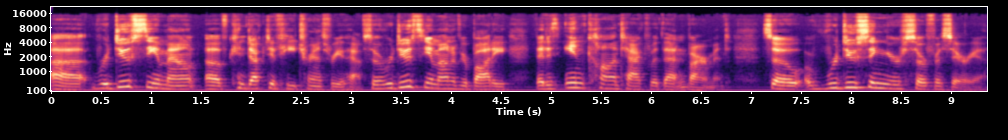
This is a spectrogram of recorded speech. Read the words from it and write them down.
uh, reduce the amount of conductive heat transfer you have. So reduce the amount of your body that is in contact with that environment. So reducing your surface area.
